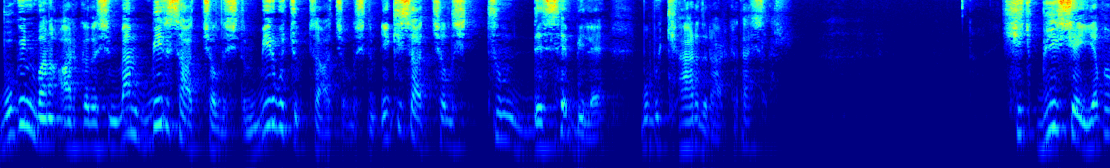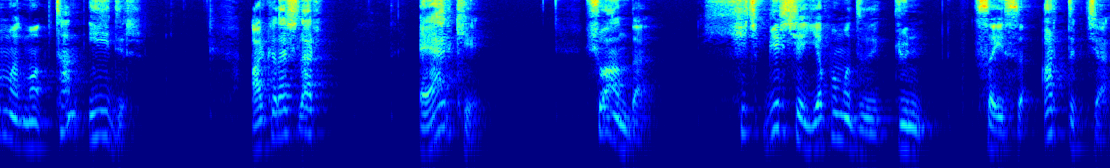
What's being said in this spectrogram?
Bugün bana arkadaşım ben bir saat çalıştım, bir buçuk saat çalıştım, iki saat çalıştım dese bile bu bir kardır arkadaşlar. Hiçbir şey yapamamaktan iyidir. Arkadaşlar eğer ki şu anda hiçbir şey yapamadığı gün sayısı arttıkça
